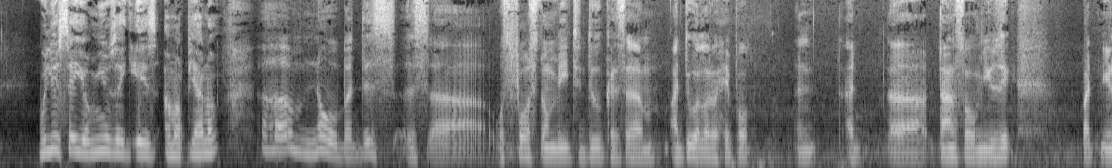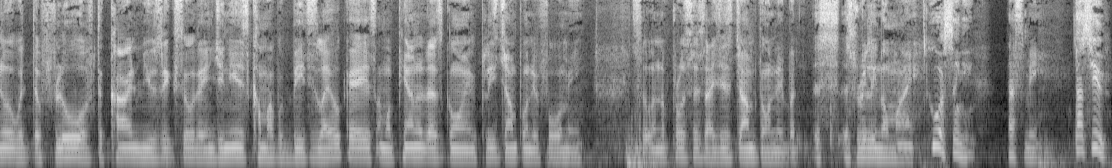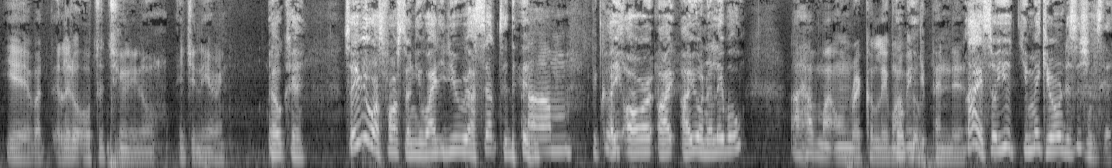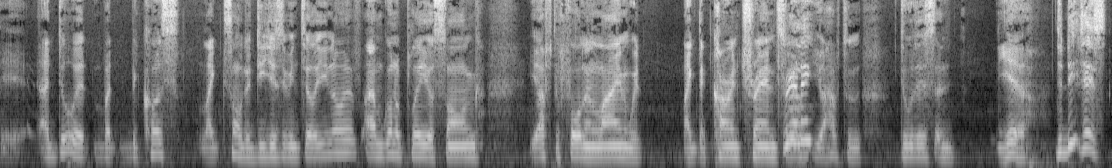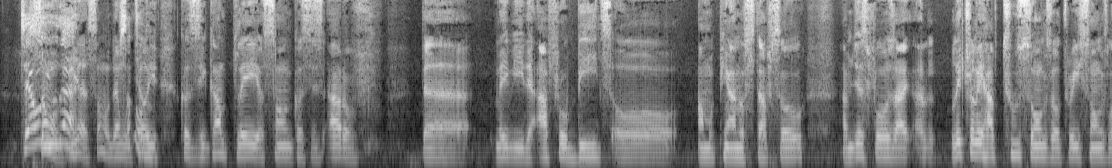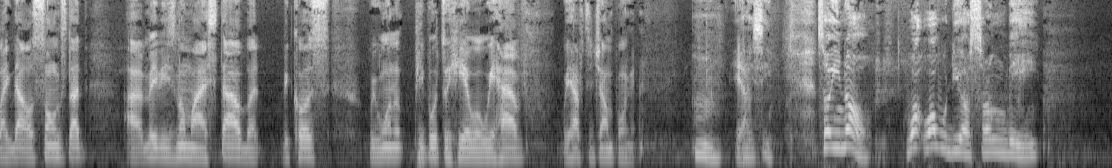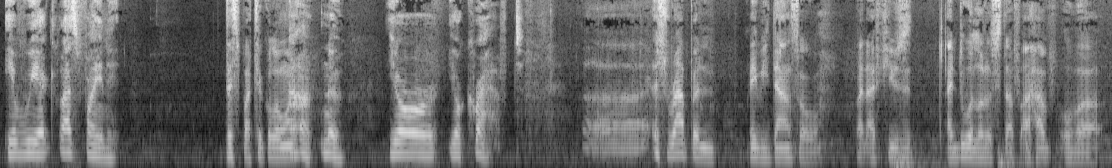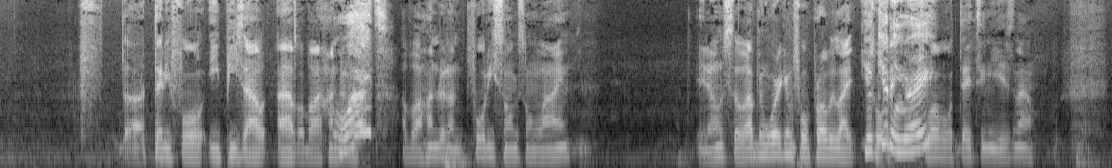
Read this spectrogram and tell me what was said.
Will you say your music is amapiano? Um, no, but this is uh, was forced on me to do because um, I do a lot of hip hop and I uh, dancehall music. But you know, with the flow of the current music, so the engineers come up with beats. It's like, okay, amapiano that's going. Please jump on it for me. So in the process, I just jumped on it, but it's it's really not mine. Who was singing? That's me. That's you. Yeah, but a little auto tune, you know, engineering. Okay. So if it was forced on you, why did you accept it then? Um, are because you, or are, are you on a label? I have my own record label. I'm independent. All right, so you you make your own decisions then. I do it, but because like some of the DJs even tell you, you know, if I'm gonna play your song, you have to fall in line with like the current trend. So Really? You have to do this, and yeah, The DJs tell some you of, that. yeah, some of them Some will tell of you because he can't play your song because it's out of the maybe the Afro beats or amapiano stuff. So I'm just forced. I, I literally have two songs or three songs like that, or songs that uh, maybe it's not my style, but because we want people to hear what we have, we have to jump on it. yeah. I see. So you know, what what would your song be if we are classifying it? This particular one, Uh-uh, no, your your craft. it's rap and maybe dancehall, but I fuse it. I do a lot of stuff. I have over uh, 34 EPs out. I have about 100, What? about 140 songs online. You know, so I've been working for probably like You're kidding, right? 12 or 13 years now.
